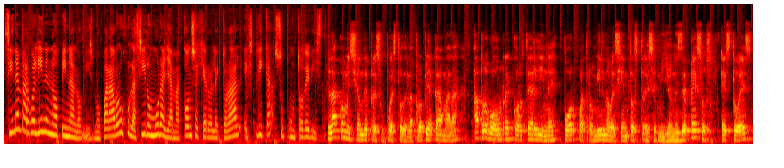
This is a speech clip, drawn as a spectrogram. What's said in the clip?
Sin embargo, el INE no opina lo mismo. Para Brújula, Ciro Murayama, consejero electoral, explica su punto de vista. La Comisión de Presupuesto de la propia Cámara aprobó un recorte al INE por 4.913 millones de pesos. Esto es,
